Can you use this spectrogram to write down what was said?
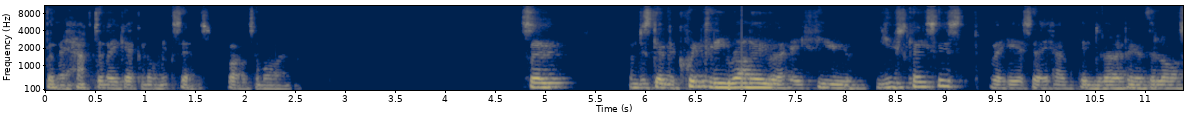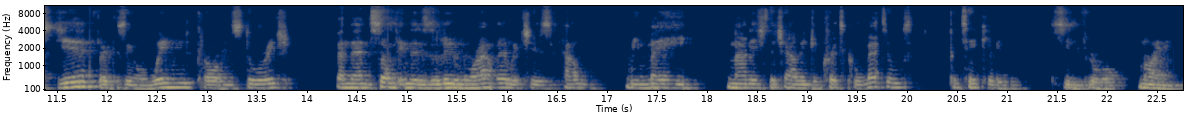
but they have to make economic sense by tomorrow. So I'm just going to quickly run over a few use cases that ESA have been developing over the last year, focusing on wind, carbon storage, and then something that is a little more out there, which is how we may manage the challenge of critical metals, particularly seafloor mining.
